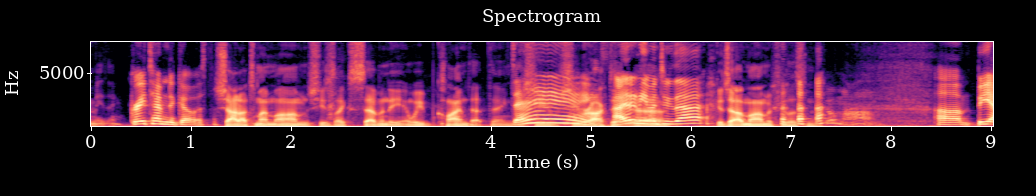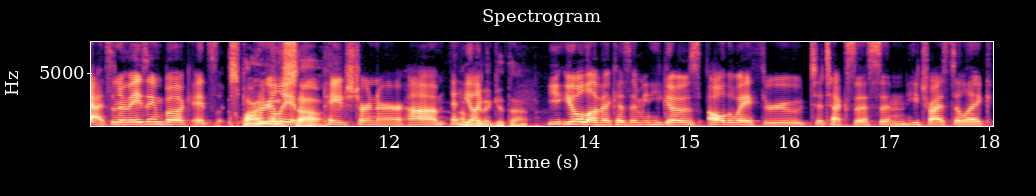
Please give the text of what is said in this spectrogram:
Amazing. Great time to go. Is the Shout out to my mom. She's like 70, and we climbed that thing. She, Dang. she rocked it. I didn't even do that. Good job, mom, if you're listening. Um, but yeah, it's an amazing book. It's Spying really a page turner. Um, and I'm like gonna get that. You, you'll love it because I mean he goes all the way through to Texas and he tries to like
